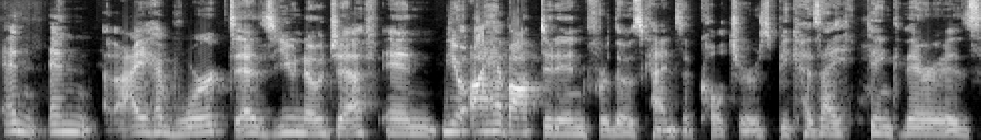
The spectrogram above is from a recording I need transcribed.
and and I have worked as you know Jeff and you know I have opted in for those kinds of cultures because I think there is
